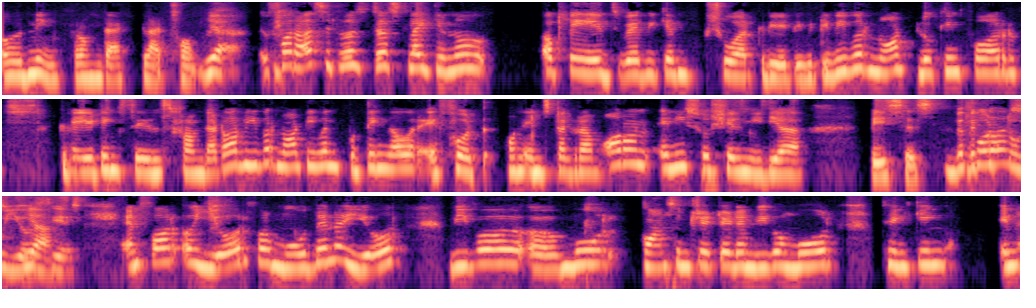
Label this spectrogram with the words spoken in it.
earning from that platform. Yeah, for us, it was just like you know a page where we can show our creativity. We were not looking for creating sales from that, or we were not even putting our effort on Instagram or on any social media basis before because, two years yeah. yes and for a year for more than a year we were uh, more concentrated and we were more thinking in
